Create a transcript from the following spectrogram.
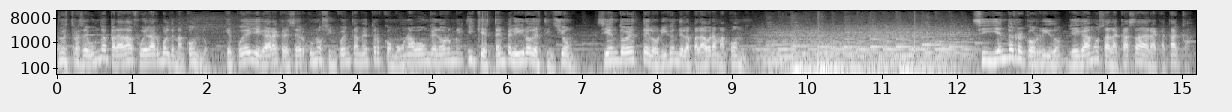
Nuestra segunda parada fue el árbol de Macondo, que puede llegar a crecer unos 50 metros como una bonga enorme y que está en peligro de extinción, siendo este el origen de la palabra Macondo. Siguiendo el recorrido, llegamos a la casa de Aracataca,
